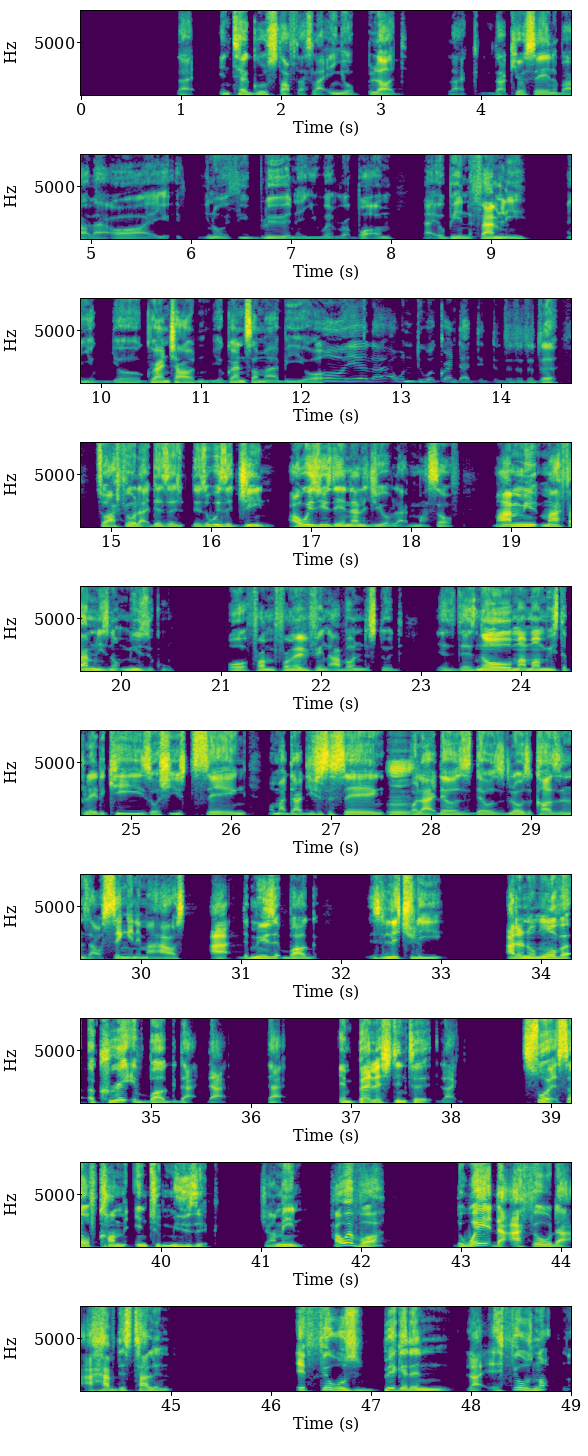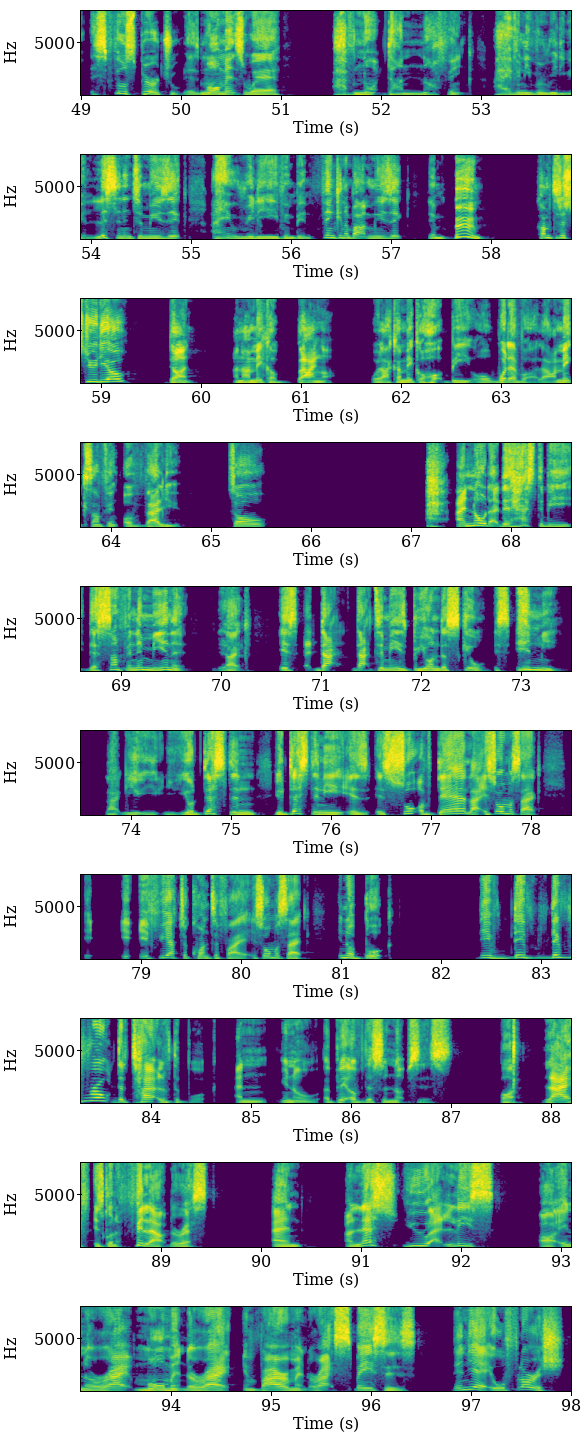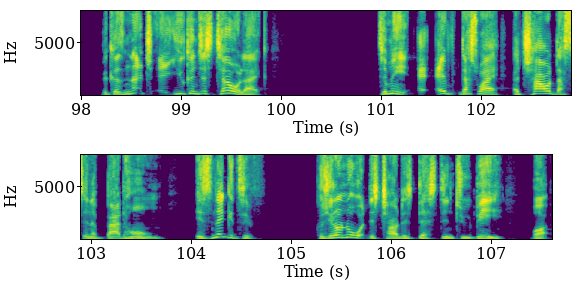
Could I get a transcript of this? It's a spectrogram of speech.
like integral stuff that's like in your blood. Like like you're saying about like oh you, if, you know if you blew and then you went rock bottom like it'll be in the family and your your grandchild your grandson might be your oh yeah like I want to do what granddad did. da, da, da, da, da." So I feel like there's a there's always a gene. I always use the analogy of like myself. My mu- my family is not musical, or from from everything I've understood. Is there's no my mom used to play the keys or she used to sing or my dad used to sing mm. or like there was there was loads of cousins that was singing in my house. I, the music bug is literally I don't know more of a, a creative bug that that that embellished into like saw itself come into music. Do you know what I mean? However, the way that I feel that I have this talent, it feels bigger than like it feels not it feels spiritual. There's moments where I've not done nothing. I haven't even really been listening to music. I ain't really even been thinking about music. Then boom, come to the studio, done. And I make a banger. Or like I make a hot beat or whatever. Like I make something of value. So I know that there has to be there's something in me in it. Like it's that that to me is beyond the skill. It's in me. Like you, you your destiny your destiny is is sort of there. Like it's almost like if you had to quantify it, it's almost like in a book they've they've they've wrote the title of the book and you know a bit of the synopsis, but life is gonna fill out the rest. And unless you at least are in the right moment, the right environment, the right spaces, then yeah, it will flourish. Because natu- you can just tell, like, to me, ev- that's why a child that's in a bad home is negative. Because you don't know what this child is destined to be, but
